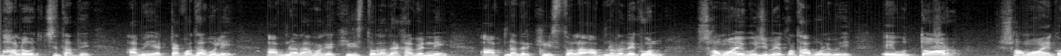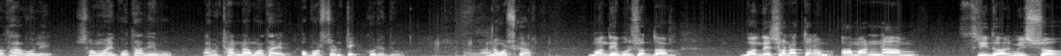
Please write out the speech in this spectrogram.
ভালো হচ্ছে তাতে। আমি একটা কথা বলি, আপনারা আমাকে খিরিস্তলা দেখাবেননি, আপনাদের খিরিস্তলা আপনারা দেখুন, সময় বুঝবে, কথা বলবে। এই উত্তর সময় কথা বলে, সময় কথা দেব। আমি ঠান্ডা মাথায় অপারেশন ঠিক করে দেব। নমস্কার। বন্দে পুরুষোত্তম, বন্দে সনাতনম। আমার নাম শ্রীধর মিশ্র,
